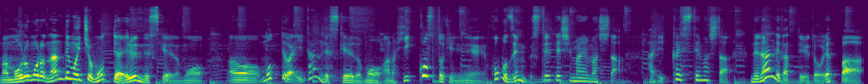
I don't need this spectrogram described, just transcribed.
まあ、もろもろ何でも一応持ってはいるんですけれども、あの、持ってはいたんですけれども、あの、引っ越す時にね、ほぼ全部捨ててしまいました。はい、一回捨てました。で、なんでかっていうと、やっぱ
